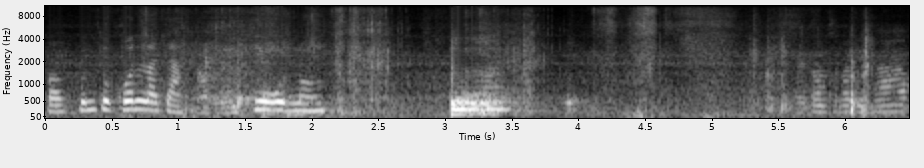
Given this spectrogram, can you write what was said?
ขอบคุณทุกคนละจ้ะครับผมที่อุดหนุนไปก่อนสวัสดีครับ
